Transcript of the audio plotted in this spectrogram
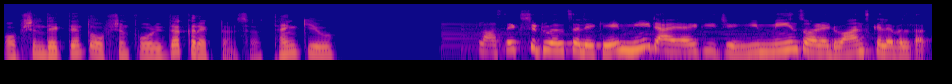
option देखते हैं तो option four is the correct answer thank you class six से ट्वेल्थ से लेके NEET I I T JEE mains और एडवांस के लेवल तक।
